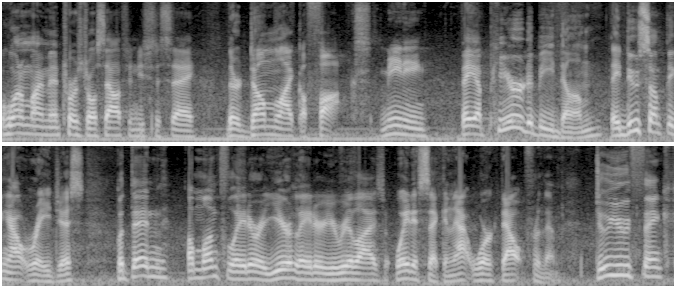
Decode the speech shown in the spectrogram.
one of my mentors, Joel Salatin, used to say, they're dumb like a fox, meaning they appear to be dumb, they do something outrageous, but then a month later, a year later, you realize, wait a second, that worked out for them. Do you think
